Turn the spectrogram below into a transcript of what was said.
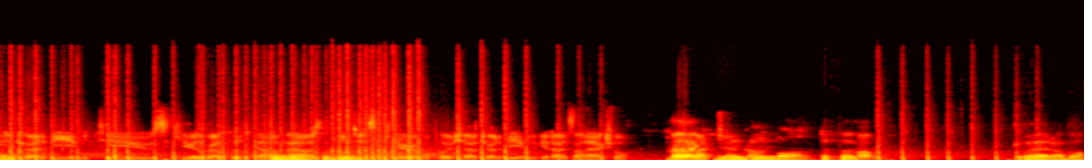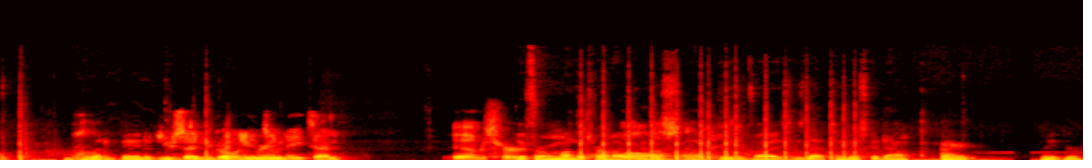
we need to try to be able to secure the rest of this no, compound. so Once we bleeding. secure it, we'll push out, try to be able to get eyes on actual. Mag. And Blackjack then go- oddball. The fuck? Mount. Go ahead, Oddball. I'm a lot of bandages. You said you're going you into an A10? Yeah, I'm just hurt. Yeah, from I'm on the tarmac Well, now. this Uh, please advise, is that Tunguska down? Alright. Wait, no.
